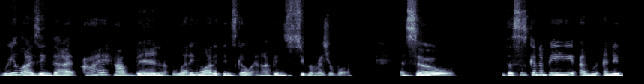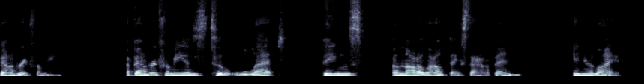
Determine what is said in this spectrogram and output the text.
realizing that I have been letting a lot of things go and I've been super miserable. And so this is going to be a, a new boundary for me. A boundary for me is to let things, uh, not allow things to happen in your life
